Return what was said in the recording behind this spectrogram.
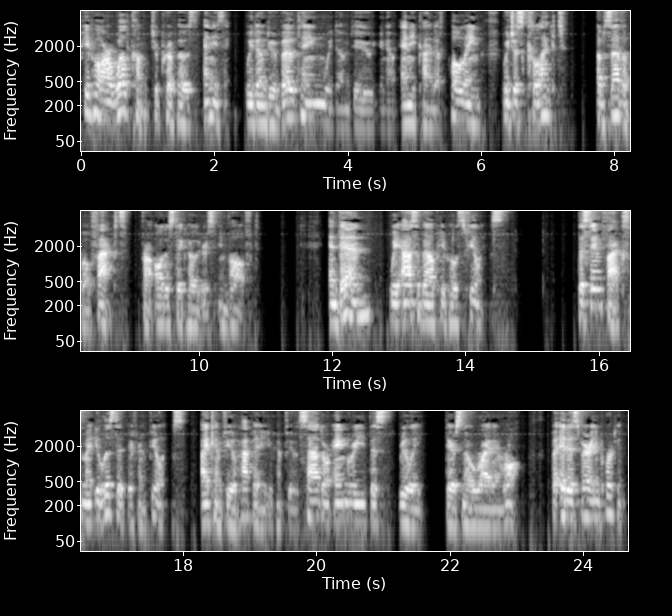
people are welcome to propose anything. We don't do voting, we don't do, you know, any kind of polling. We just collect observable facts from all the stakeholders involved. And then we ask about people's feelings. The same facts may elicit different feelings. I can feel happy, you can feel sad or angry. This really, there's no right and wrong. But it is very important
